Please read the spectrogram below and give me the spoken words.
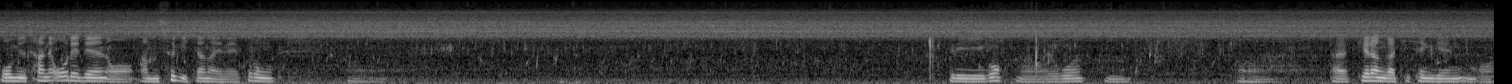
보면 산에 오래된 어, 암석 있잖아요 네, 그런 어, 그리고 어, 요건 음, 어, 다 계란같이 생긴 뭐,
